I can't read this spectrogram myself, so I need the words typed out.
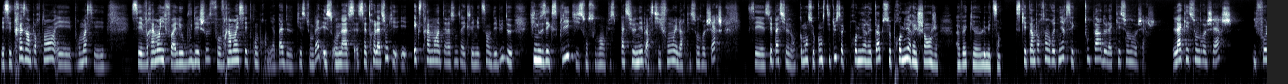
mais c'est très important et pour moi c'est vraiment, il faut aller au bout des choses, il faut vraiment essayer de comprendre, il n'y a pas de questions belles et on a cette relation qui est extrêmement intéressante avec les médecins au début, de, qui nous expliquent, qui sont souvent en plus passionnés par ce qu'ils font et leurs questions de recherche c'est passionnant. Comment se constitue cette première étape, ce premier échange avec euh, le médecin? Ce qui est important de retenir, c'est que tout part de la question de recherche. La question de recherche, il faut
